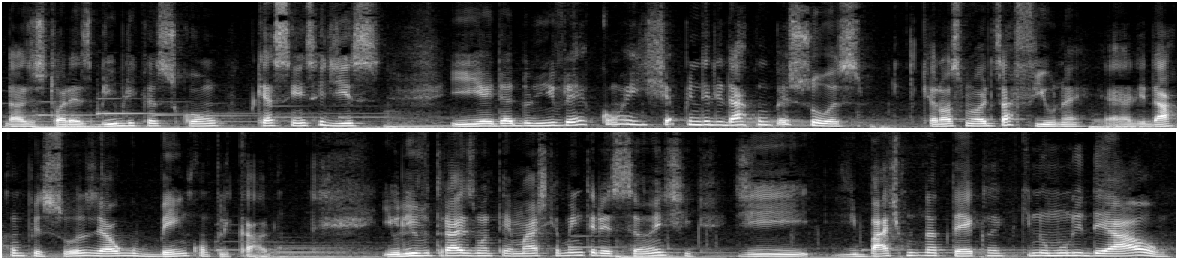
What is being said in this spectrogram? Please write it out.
Das histórias bíblicas com o que a ciência diz. E a ideia do livro é como a gente aprende a lidar com pessoas que é o nosso maior desafio, né? É, lidar com pessoas é algo bem complicado. E o livro traz uma temática bem interessante de, de bate muito na tecla que no mundo ideal,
